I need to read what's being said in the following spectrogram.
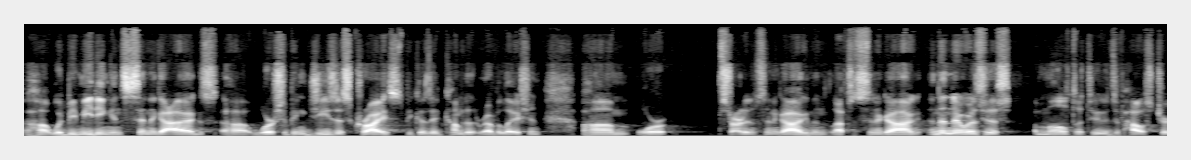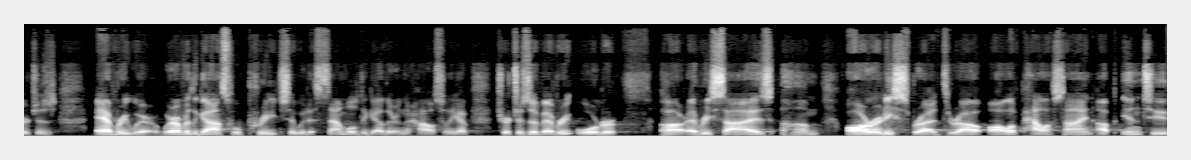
uh, would be meeting in synagogues, uh, worshiping Jesus Christ because they'd come to the revelation, um, or started in synagogue and then left the synagogue. And then there was just multitudes of house churches everywhere, wherever the gospel preached. They would assemble together in their house. So you have churches of every order uh, every size, um, already spread throughout all of Palestine, up into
